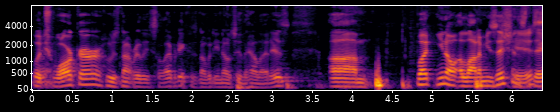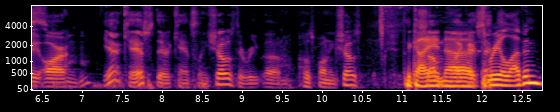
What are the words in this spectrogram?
Butch Walker, who's not really a celebrity because nobody knows who the hell that is. Um, but you know, a lot of musicians Kiss. they are, yeah, Kiss. They're canceling shows. They're re, um, postponing shows. The guy Some, in like I uh, said- 311,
